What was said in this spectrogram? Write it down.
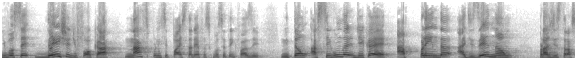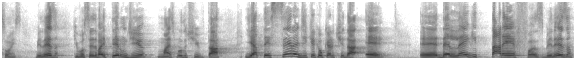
e você deixa de focar nas principais tarefas que você tem que fazer. Então, a segunda dica é: aprenda a dizer não para as distrações, beleza? Que você vai ter um dia mais produtivo, tá? E a terceira dica que eu quero te dar é, é delegue tarefas, beleza?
